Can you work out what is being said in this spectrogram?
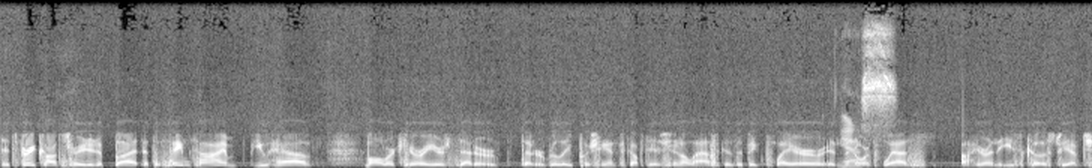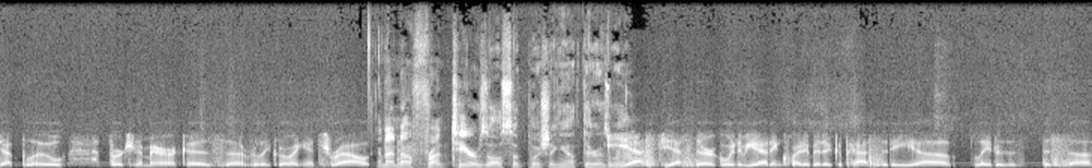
It's very concentrated, but at the same time, you have smaller carriers that are that are really pushing into competition. Alaska is a big player in yes. the Northwest. Uh, here on the East Coast, we have JetBlue. Virgin America is uh, really growing its route. And I know Frontier is also pushing out there as well. Yes, yes, they're going to be adding quite a bit of capacity uh, later this, this uh,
